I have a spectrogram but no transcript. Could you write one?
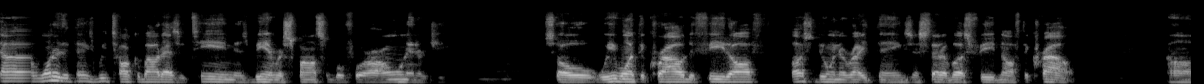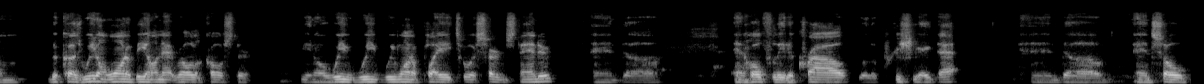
Uh, one of the things we talk about as a team is being responsible for our own energy. So we want the crowd to feed off us doing the right things instead of us feeding off the crowd. Um, because we don't want to be on that roller coaster. You know, we we we want to play to a certain standard, and uh, and hopefully the crowd will appreciate that. And uh, and so,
